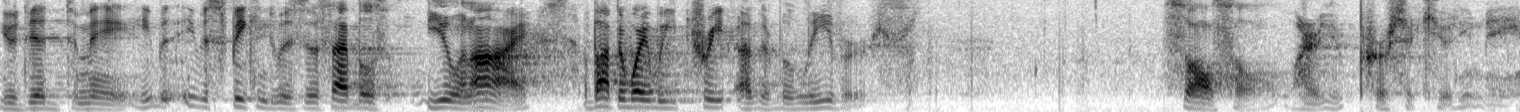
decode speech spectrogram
you did to me. He, he was speaking to his disciples, you and I, about the way we treat other believers. Saul, Saul, why are you persecuting me?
